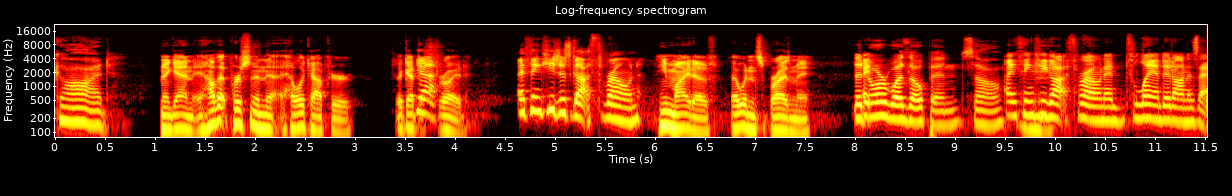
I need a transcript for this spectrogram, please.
god. And again, how that person in the helicopter that got Yeah. destroyed. I think he just got thrown. He might have. That wouldn't surprise me. The I- door was open, so I think he got thrown and landed on his ass.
